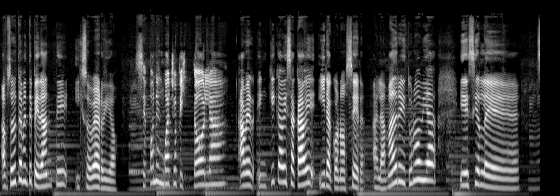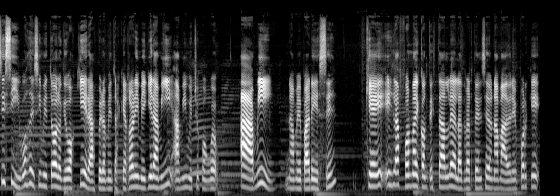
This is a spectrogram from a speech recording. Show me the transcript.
absolutamente pedante y soberbio. Se pone en guacho pistola. A ver, ¿en qué cabeza cabe ir a conocer a la madre de tu novia y decirle, sí, sí, vos decime todo lo que vos quieras, pero mientras que Rory me quiera a mí, a mí me chupa un huevo? A mí no me parece que es la forma de contestarle a la advertencia de una madre, porque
